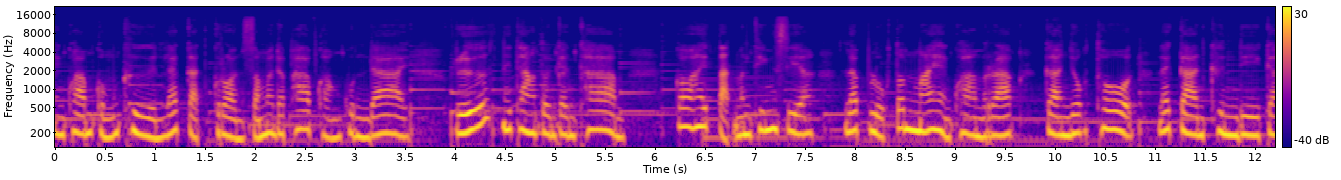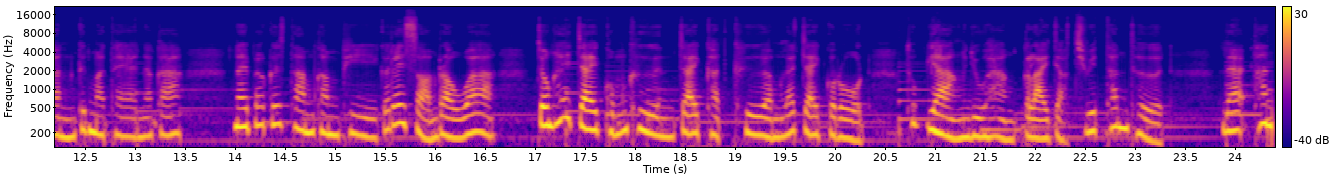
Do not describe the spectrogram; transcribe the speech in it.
แห่งความขมขื่นและกัดกร่อนสมรรถภาพของคุณได้ หรือในทางตรงกันข้าม ก็ให้ตัดมันทิ้งเสีย และปลูกต้นไม้แห่งความรัก การยกโทษและการคืนดีกันขึ้นมาแทนนะคะ ในพระคริสธรรมคัมภีร์ก็ได้สอนเราว่า จงให้ใจขมขื่นใจขัดเคืองและใจโกรธ ทุกอย่างอยู่ห่างไกลจากชีวิตท่านเถิด และท่าน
